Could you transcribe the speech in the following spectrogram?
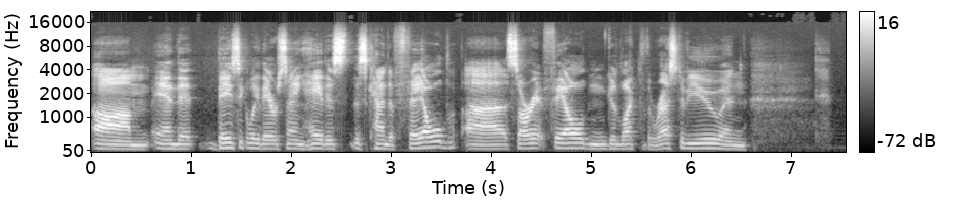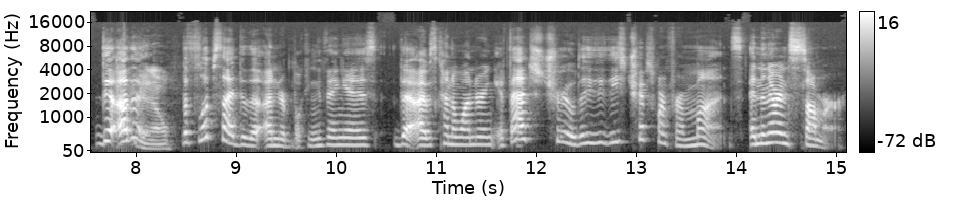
um, and that basically they were saying, hey, this this kind of failed. Uh, sorry, it failed, and good luck to the rest of you. And The other, You know. the flip side to the underbooking thing is that I was kind of wondering if that's true. These, these trips weren't for months, and then they're in summer.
